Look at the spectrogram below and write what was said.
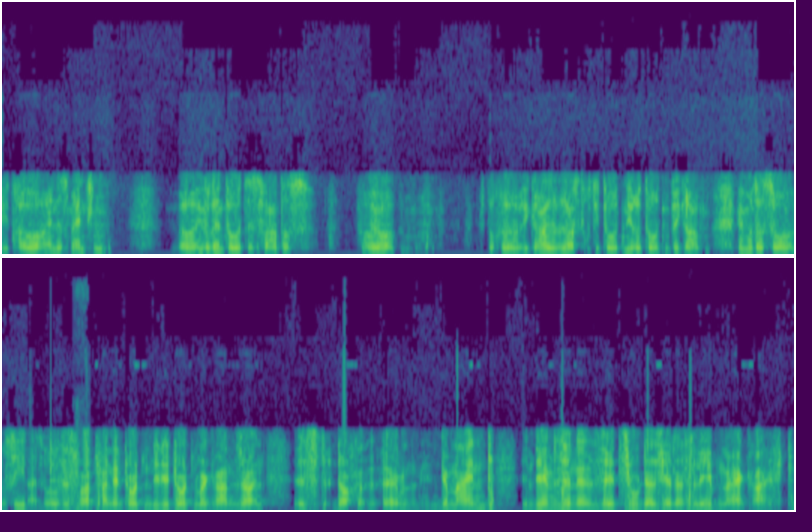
die Trauer eines Menschen ja, über den Tod des Vaters, oh ja, ist doch äh, egal, lass doch die Toten ihre Toten begraben. Wenn man das so sieht. So Dieses Wort von den Toten, die die Toten begraben sollen, ist doch ähm, gemeint in dem Sinne, seht zu, dass ihr das Leben ergreift.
